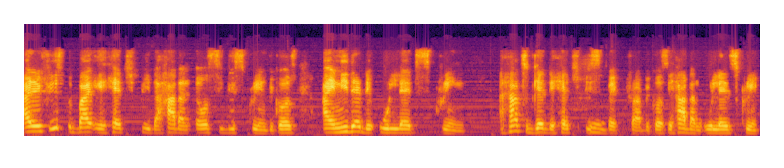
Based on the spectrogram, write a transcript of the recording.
I refused to buy a HP that had an LCD screen because I needed the OLED screen. I had to get the HP hmm. Spectra because it had an OLED screen.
